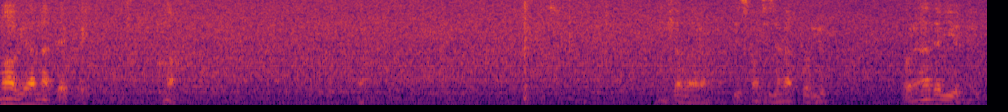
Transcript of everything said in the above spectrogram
no, we are not that great. No. Inshallah, this much is enough for you for another year maybe.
